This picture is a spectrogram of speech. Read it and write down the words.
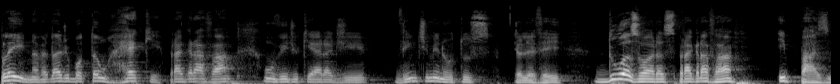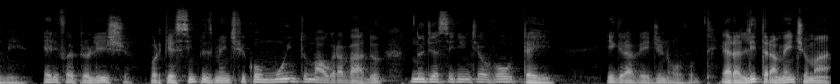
play, na verdade o botão REC, para gravar um vídeo que era de 20 minutos. Eu levei duas horas para gravar e pasme, ele foi pro lixo porque simplesmente ficou muito mal gravado. No dia seguinte eu voltei e gravei de novo. Era literalmente uma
